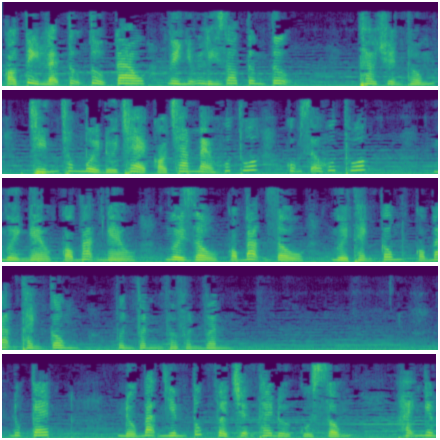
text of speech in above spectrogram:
có tỷ lệ tự tử cao vì những lý do tương tự. Theo truyền thống, 9 trong 10 đứa trẻ có cha mẹ hút thuốc cũng sẽ hút thuốc. Người nghèo có bạn nghèo, người giàu có bạn giàu, người thành công có bạn thành công, vân vân và vân vân. Đúc kết Nếu bạn nghiêm túc về chuyện thay đổi cuộc sống, hãy nghiêm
